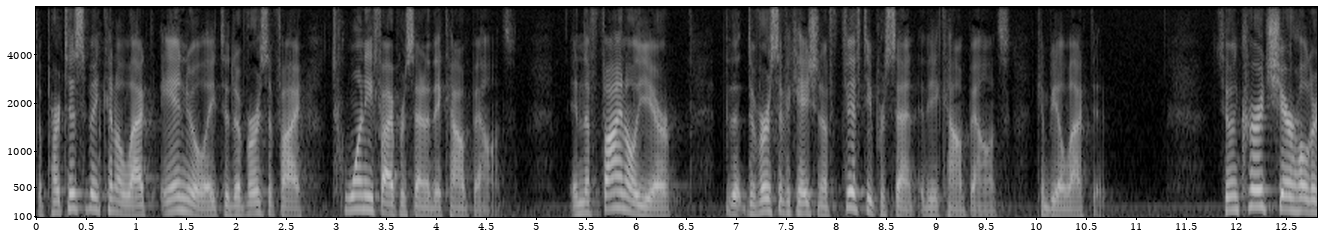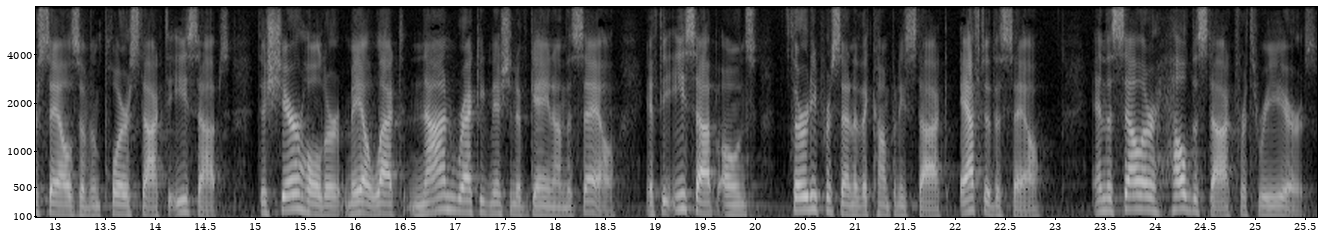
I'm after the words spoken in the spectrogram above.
the participant can elect annually to diversify 25% of the account balance. In the final year, the diversification of 50% of the account balance can be elected. To encourage shareholder sales of employer stock to ESOPs, the shareholder may elect non recognition of gain on the sale if the ESOP owns 30% of the company's stock after the sale and the seller held the stock for three years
